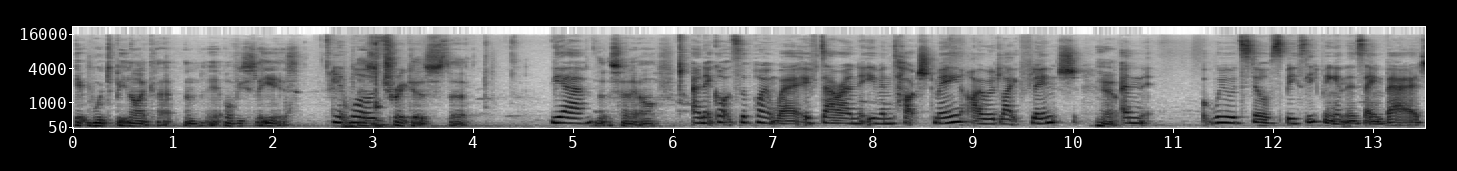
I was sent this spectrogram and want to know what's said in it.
it would be like that," and it obviously is. It was, There's triggers that yeah. that set it off. And it got to the point where if Darren even touched me, I would like flinch. Yeah. And we would still be sleeping in the same bed.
